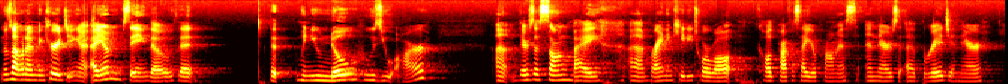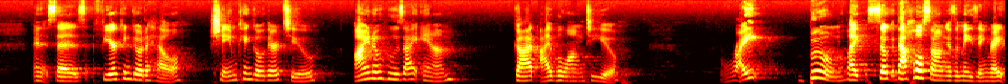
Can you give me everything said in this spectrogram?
That's not what I'm encouraging. I, I, am saying, though, that, that when you know whose you are, um, there's a song by um, Brian and Katie Torwalt called Prophesy Your Promise, and there's a bridge in there, and it says, Fear can go to hell, shame can go there too. I know whose I am. God, I belong to you. Right? Boom. Like, so that whole song is amazing, right?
